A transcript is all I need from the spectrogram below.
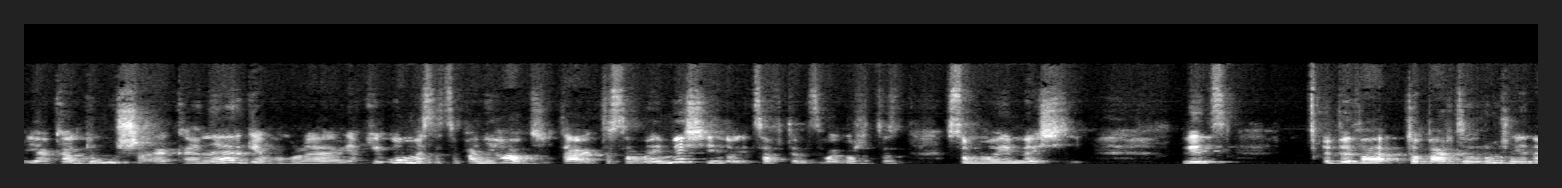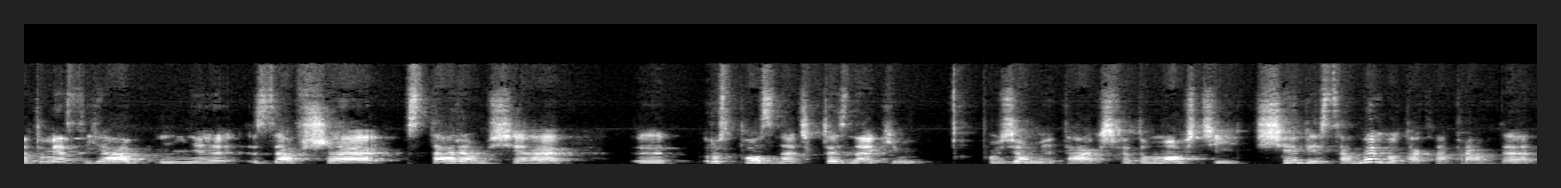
jaka dusza, jaka energia w ogóle, jaki umysł, o co pani chodzi, tak? To są moje myśli, no i co w tym złego, że to są moje myśli. Więc Bywa to bardzo różnie, natomiast ja mm, zawsze staram się y, rozpoznać, kto jest na jakim poziomie tak, świadomości siebie samego tak naprawdę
